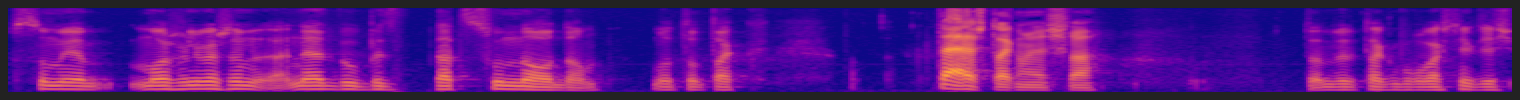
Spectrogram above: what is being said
W sumie możliwe, że nawet byłby za Tsunodą, bo to tak... Też tak myślę to by tak było właśnie gdzieś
